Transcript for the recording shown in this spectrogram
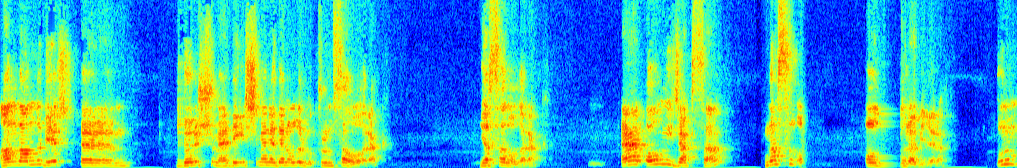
Anlamlı bir e, dönüşüme, değişime neden olur mu kurumsal olarak? Yasal olarak? Eğer olmayacaksa nasıl oldurabilirim? Bunu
